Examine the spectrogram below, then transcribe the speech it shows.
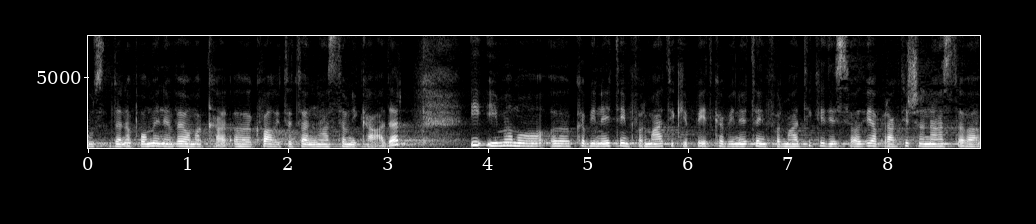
uz, da napomenem, veoma kvalitetan nastavni kadar i imamo e, kabinete informatike, pet kabineta informatike gdje se odvija praktična nastava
